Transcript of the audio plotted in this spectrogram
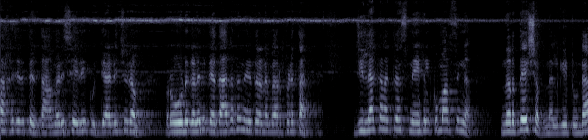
സാഹചര്യത്തിൽ താമരശ്ശേരി കുറ്റ്യാടി ചുരം റോഡുകളിൽ ഗതാഗത നിയന്ത്രണം ഏർപ്പെടുത്താൻ ജില്ലാ കളക്ടർ സ്നേഹിൽകുമാർ സിംഗ് നിർദ്ദേശം നൽകിയിട്ടുണ്ട്.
